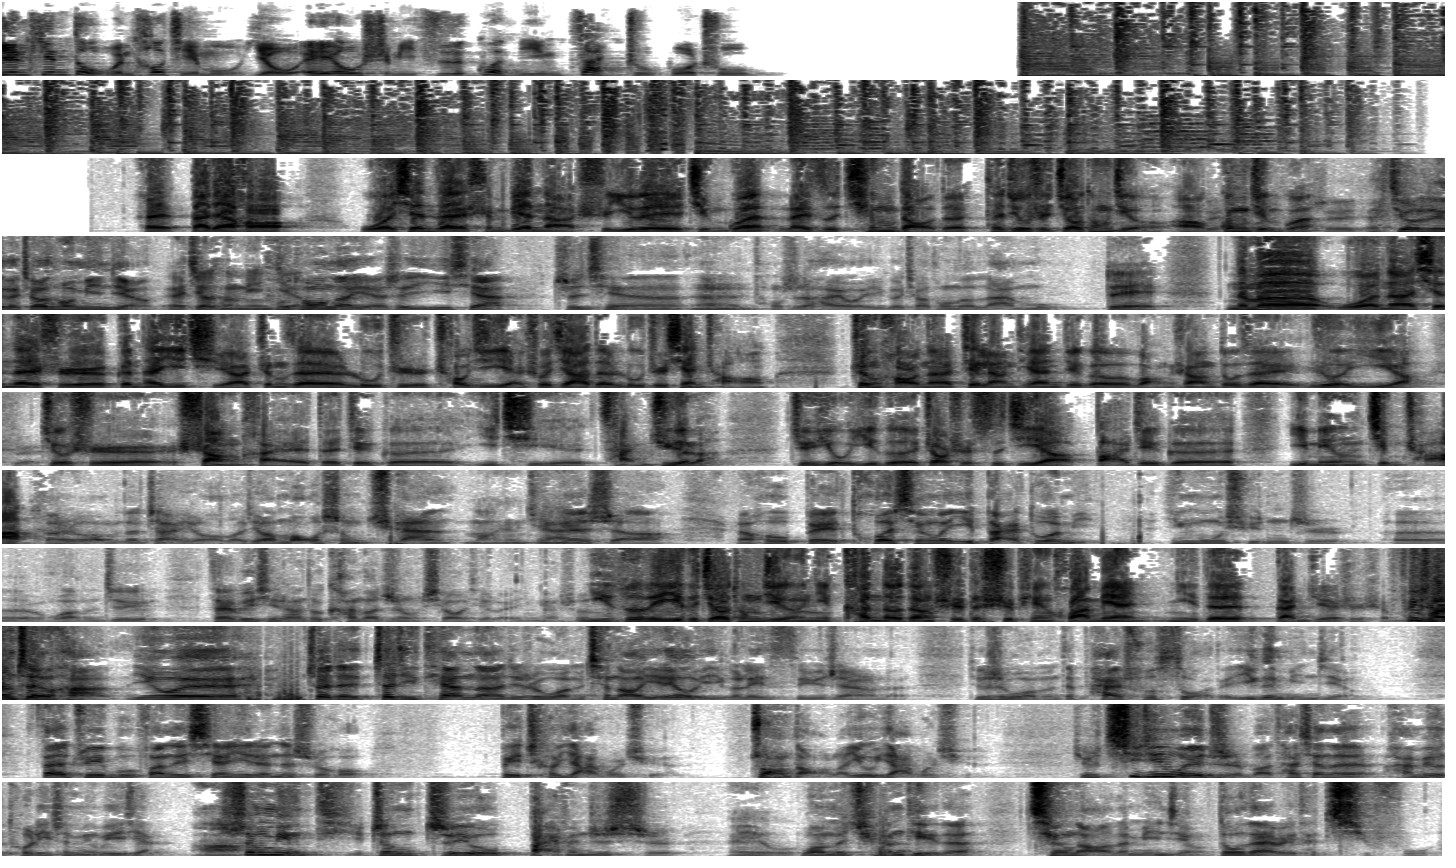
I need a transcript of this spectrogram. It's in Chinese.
天天窦文涛节目由 A.O. 史密斯冠名赞助播出。哎，大家好，我现在身边呢是一位警官，来自青岛的，他就是交通警啊，龚警官，是就是 这个交通民警，呃，交通民警。普通呢也是一线执勤，嗯嗯，同时还有一个交通的栏目。对，那么我呢现在是跟他一起啊，正在录制《超级演说家》的录制现场，正好呢这两天这个网上都在热议啊，就是上海的这个一起惨剧了，就有一个肇事司机啊，把这个一名警察算是我们的战友吧，叫毛胜全，毛胜全应该是啊，然后被拖行了一百多米，因公殉职。呃，我们这个在微信上都看到这种消息了，应该说你作为一个交通警，你看到当时的视频画面，你的感觉是什么？非常震撼。因为这这这几天呢，就是我们青岛也有一个类似于这样的，就是我们在派出所的一个民警，在追捕犯罪嫌疑人的时候，被车压过去，撞倒了又压过去。就是迄今为止吧，他现在还没有脱离生命危险，啊生命体征只有百分之十。哎呦，我们全体的青岛的民警都在为他祈福，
